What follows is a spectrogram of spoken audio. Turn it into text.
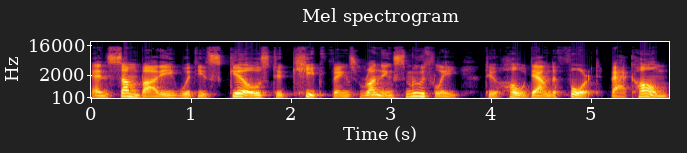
and somebody with the skills to keep things running smoothly, to hold down the fort back home.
